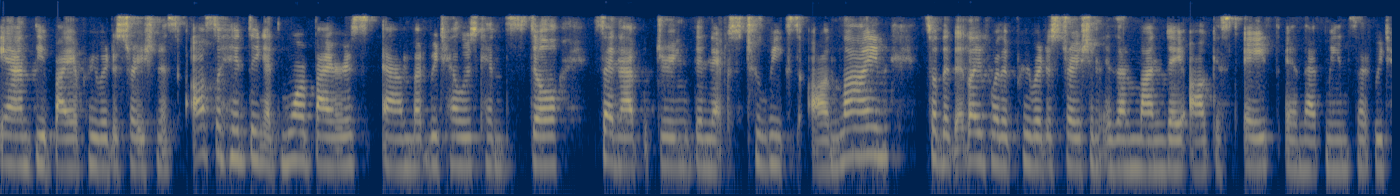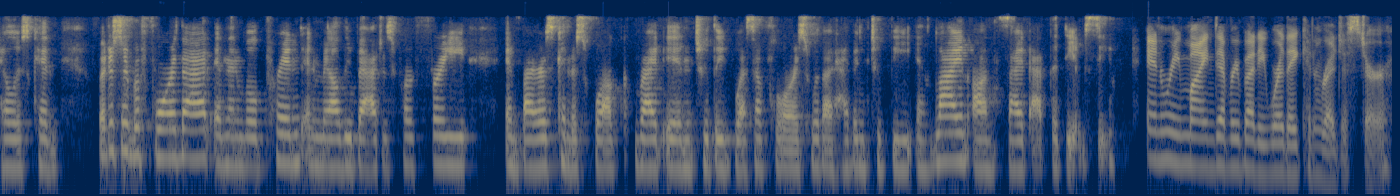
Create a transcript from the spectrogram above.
And the buyer pre registration is also hinting at more buyers, um, but retailers can still sign up during the next two weeks online. So the deadline for the pre registration is on Monday, August 8th. And that means that retailers can register before that, and then we'll print and mail the badges for free. And buyers can just walk right into the WESA floors without having to be in line on site at the DMC. And remind everybody where they can register.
